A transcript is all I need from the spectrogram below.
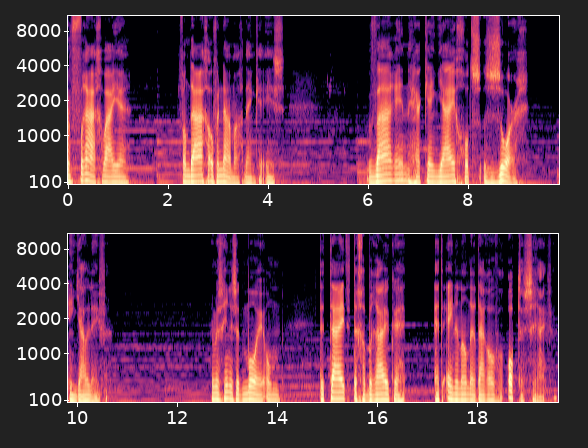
een vraag waar je vandaag over na mag denken is: waarin herken jij Gods zorg in jouw leven? En misschien is het mooi om de tijd te gebruiken het een en ander daarover op te schrijven.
